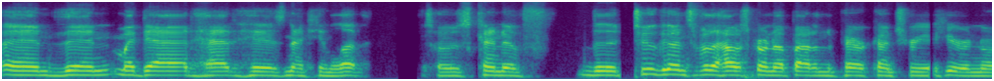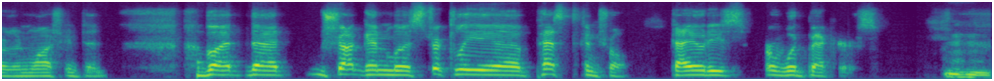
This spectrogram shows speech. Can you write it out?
and then my dad had his 1911. So it was kind of the two guns for the house growing up out in the pear country here in northern Washington. But that shotgun was strictly uh, pest control, coyotes or woodpeckers. Mhm.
